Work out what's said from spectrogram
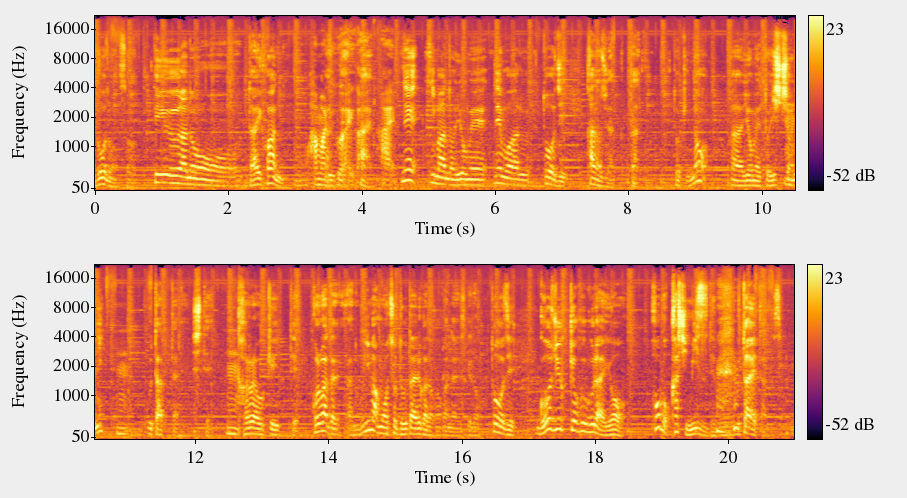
レコードも揃って。っていうあの大ファンにハマり具合が。はい。はい。で今の嫁でもある当時彼女やった時のあ嫁と一緒にうん。歌ったりして、うん。カラオケ行って。これまたあの今もうちょっと歌えるかどうかわかんないですけど当時50曲ぐらいをほぼ歌詞見ずでも歌えたんですよ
